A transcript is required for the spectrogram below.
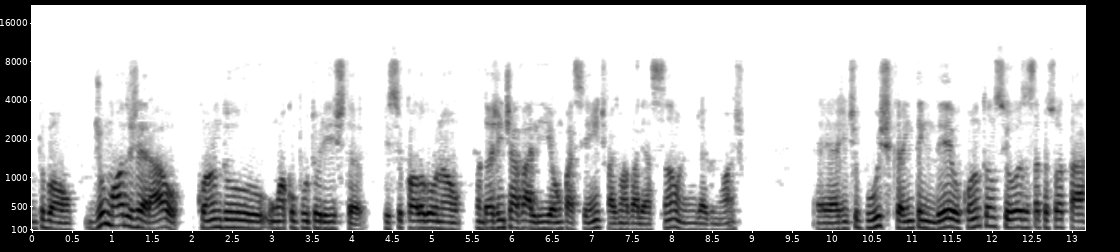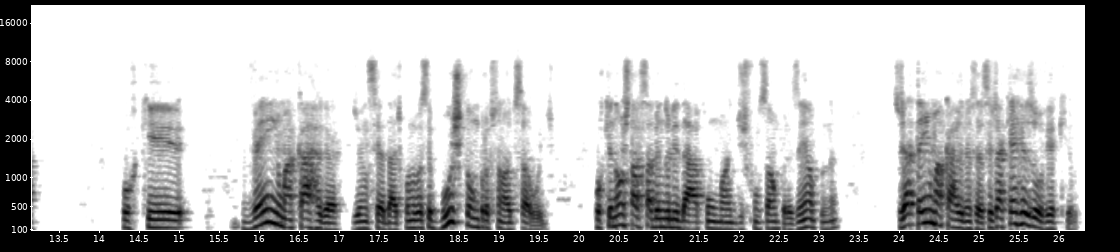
Muito bom. De um modo geral, quando um acupunturista psicólogo ou não, quando a gente avalia um paciente, faz uma avaliação, né, um diagnóstico, é, a gente busca entender o quanto ansioso essa pessoa está. Porque vem uma carga de ansiedade quando você busca um profissional de saúde, porque não está sabendo lidar com uma disfunção, por exemplo, né? Você já tem uma carga de ansiedade, você já quer resolver aquilo.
